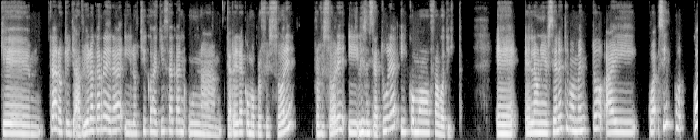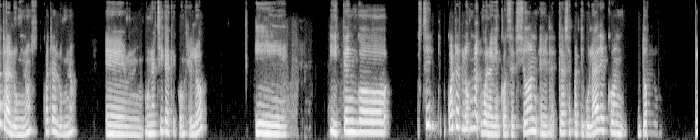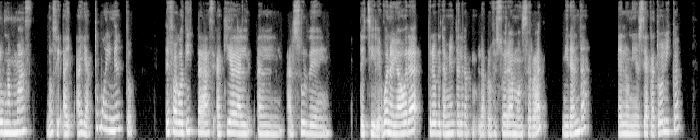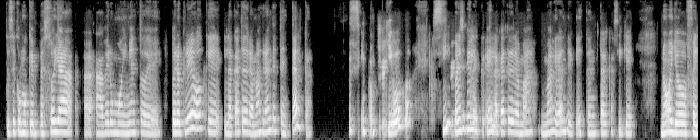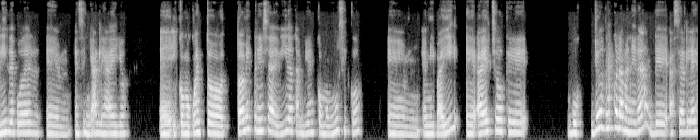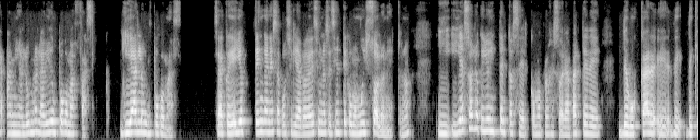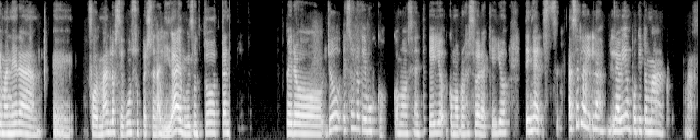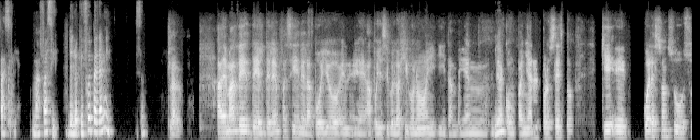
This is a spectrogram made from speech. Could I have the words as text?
que claro, que ya abrió la carrera y los chicos aquí sacan una carrera como profesores profesores y licenciatura y como fagotista. Eh, en la universidad en este momento hay cinco, cuatro alumnos, cuatro alumnos, em, una chica que congeló y, y tengo, sí, cuatro alumnos, bueno, y en Concepción eh, clases particulares con dos alumnos más, no sé, hay, hay harto movimiento de fagotistas aquí al, al, al sur de, de Chile. Bueno, y ahora creo que también está la, profesora Montserrat Miranda en la Universidad Católica. Entonces como que empezó ya a, haber un movimiento de... Pero creo que la cátedra más grande está en Talca, si no me equivoco. Sí, parece que es la cátedra más, más grande que está en Talca, así que no, yo feliz de poder em, enseñarles a ellos. Eh, y como cuento toda mi experiencia de vida también como músico, en mi país eh, ha hecho que yo busco la manera de hacerles a mis alumnos la vida un poco más fácil, guiarlos un poco más. O sea, que ellos tengan esa posibilidad, porque a veces uno se siente como muy solo en esto, ¿no? Y, eso es lo que yo intento hacer como profesora, aparte de, de buscar eh, de, qué manera eh, formarlos según sus personalidades, porque son todos tan pero yo eso es lo que busco como, que como profesora, que ellos tengan, hacer la, vida un poquito más, más fácil, más fácil de lo que fue para mí. Claro. Además del énfasis en el apoyo, en eh, apoyo psicológico, ¿no? Y, también de acompañar el proceso, que, eh, ¿cuáles son sus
